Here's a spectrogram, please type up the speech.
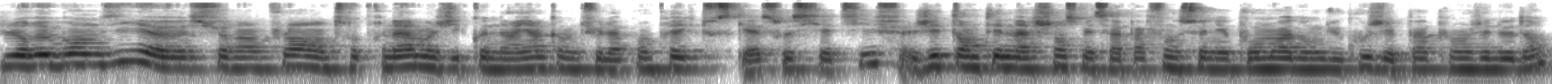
Je rebondis euh, sur un plan entrepreneur. Moi, j'y connais rien, comme tu l'as compris, avec tout ce qui est associatif. J'ai tenté ma chance, mais ça n'a pas fonctionné pour moi, donc du coup, j'ai pas plongé dedans.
